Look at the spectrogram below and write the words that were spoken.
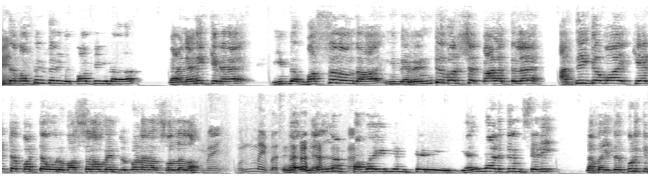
இந்த வசனத்தை நீங்க பாத்தீங்கன்னா நான் நினைக்கிறேன் இந்த வசனம் தான் இந்த ரெண்டு வருஷ காலத்துல அதிகமாய் கேட்டப்பட்ட ஒரு வசனம் என்று கூட நான் சொல்லலாம். உண்மை எல்லா சபையிலும் சரி எல்லா இடத்திலும் சரி நம்ம இதை குறித்து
